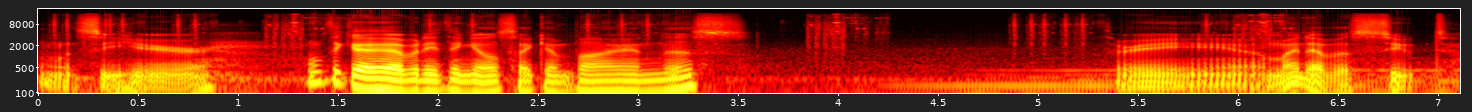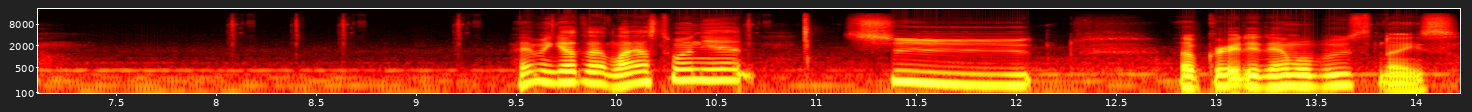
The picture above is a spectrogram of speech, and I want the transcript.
Let's see here. I don't think I have anything else I can buy in this. Three. I might have a suit. Haven't got that last one yet? Shit. Upgraded ammo boost. Nice.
